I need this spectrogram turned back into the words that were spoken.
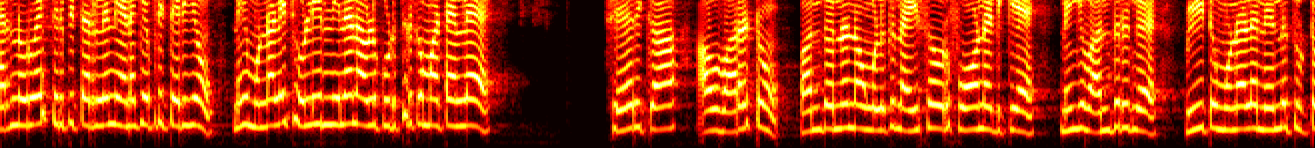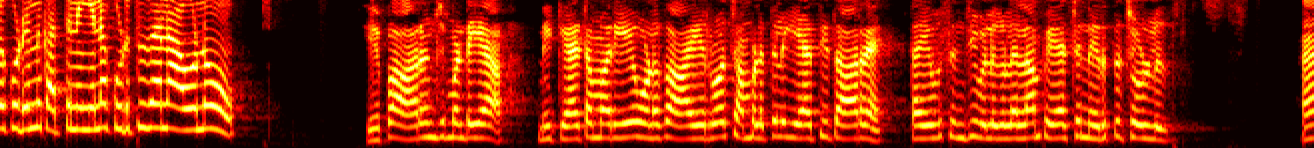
இரநூறுவாய் திருப்பி தரலன்னு எனக்கு எப்படி தெரியும்? நீ முன்னாலே சொல்லியிருந்தீங்கன்னா நான் அவளுக்கு கொடுத்துருக்க மாட்டேன்ல. சரிக்கா அவ வரட்டும். வந்தோன்னே நான் உங்களுக்கு நைஸா ஒரு ஃபோன் அடிக்கேன் நீங்க வந்துருங்க. வீட்டு முன்னால நின்று துட்ட கொடுன்னு கத்துனீங்கன்னா கொடுத்து தானே ஆகணும். ஏப்பா ஆரஞ்சு மண்டையா? நீ கேட்ட மாதிரியே உனக்கு ஆயிரம் ரூபா சம்பளத்தில் ஏற்றி தாரேன். தயவு செஞ்சு இவளுகளெல்லாம் பேச்ச நிறுத்த சொல்லு. ஆ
